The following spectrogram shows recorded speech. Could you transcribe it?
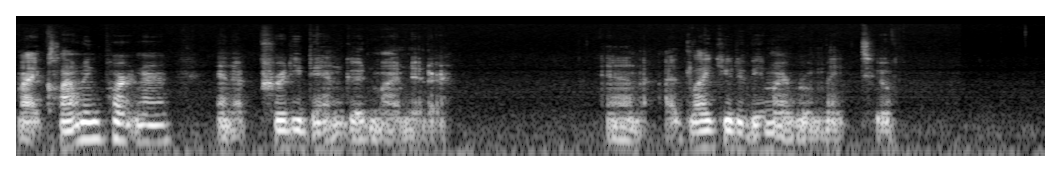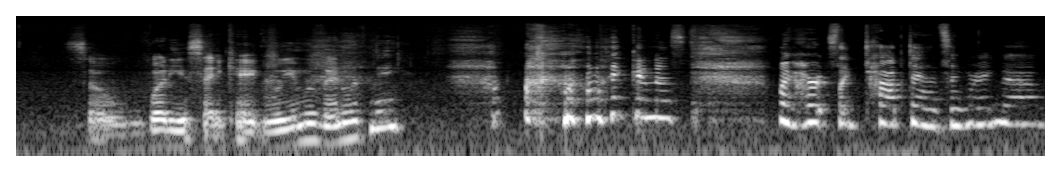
my clowning partner, and a pretty damn good mime knitter. And I'd like you to be my roommate too. So, what do you say, Kate? Will you move in with me? Oh my goodness. My heart's like tap dancing right now.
